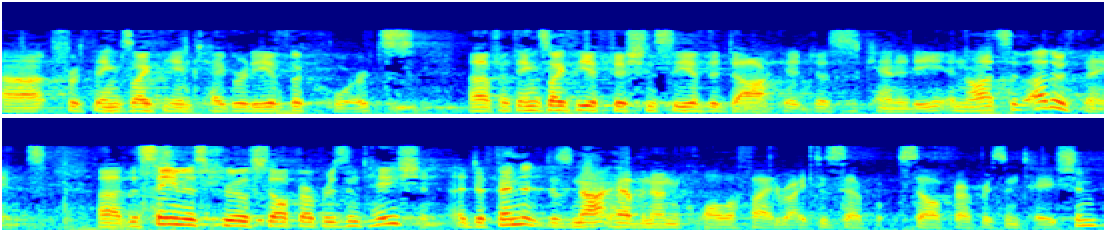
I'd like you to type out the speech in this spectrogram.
uh, for things like the integrity of the courts, uh, for things like the efficiency of the docket, Justice Kennedy, and lots of other things. Uh, the same is true of self-representation. A defendant does not have an unqualified right to self-representation.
